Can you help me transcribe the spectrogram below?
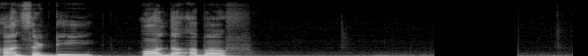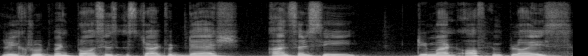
Answer D. All the above. Recruitment process start with dash. Answer C. Demand of employees.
